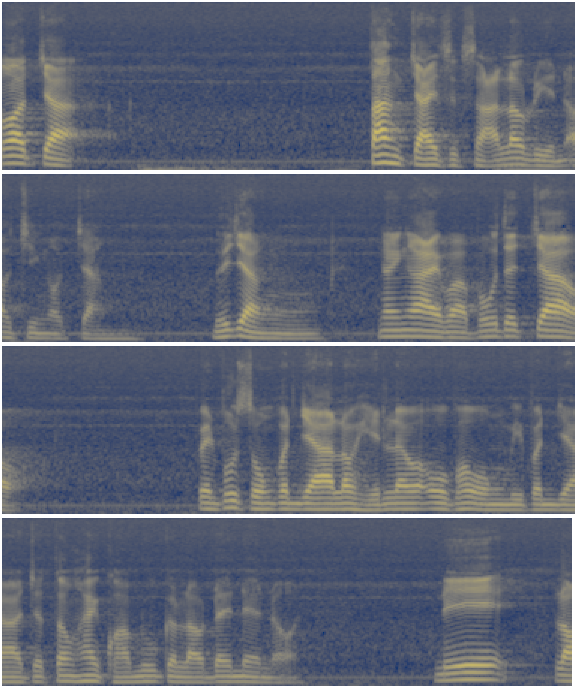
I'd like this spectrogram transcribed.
ก็จะตั้งใจศึกษาเล่าเรียนเอาจริงเอาจัง หรืออย่างง่าย ๆ ว่าพระพุทธเจ้า เป็นผู้ทรงปัญญาเราเห็นแล้วว่าโอ้พระองค์มีปัญญาจะต้องให้ความรู้กับเราได้แน่นอน นี้เรา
